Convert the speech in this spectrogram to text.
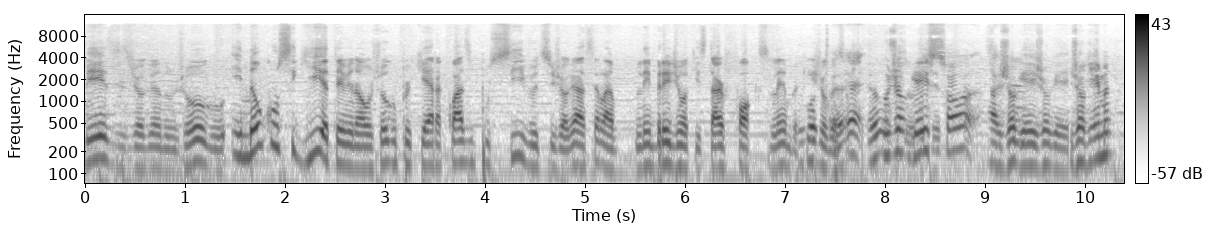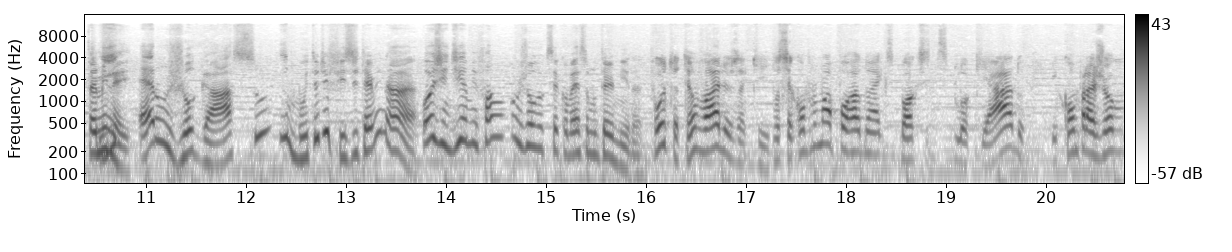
meses jogando um jogo e não conseguia terminar o jogo porque era quase impossível de se jogar. Sei lá, lembrei de um aqui, Star Fox, lembra? Quem jogou essa? É, eu joguei só. Ah, joguei, joguei. Joguei, mas terminei. E era um jogaço e muito difícil de terminar. Hoje em dia, me fala um jogo que você começa e não termina. Puta, eu tenho vários aqui. Você compra uma porra de um Xbox desbloqueado e compra jogo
